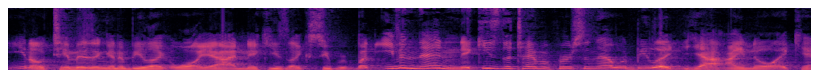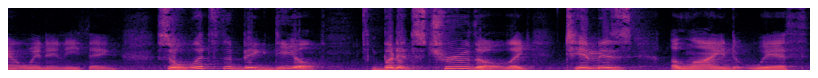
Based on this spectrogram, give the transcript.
You know, Tim isn't going to be like, well, yeah, Nikki's like super. But even then, Nikki's the type of person that would be like, yeah, I know I can't win anything. So what's the big deal? But it's true, though. Like, Tim is aligned with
